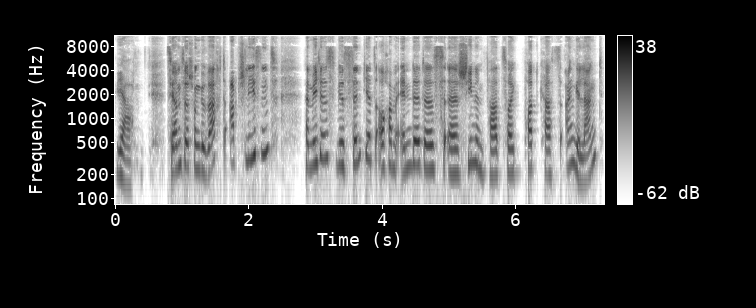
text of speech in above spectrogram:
Ja, Sie haben es ja schon gesagt, abschließend, Herr Michels, wir sind jetzt auch am Ende des äh, Schienenfahrzeug-Podcasts angelangt.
